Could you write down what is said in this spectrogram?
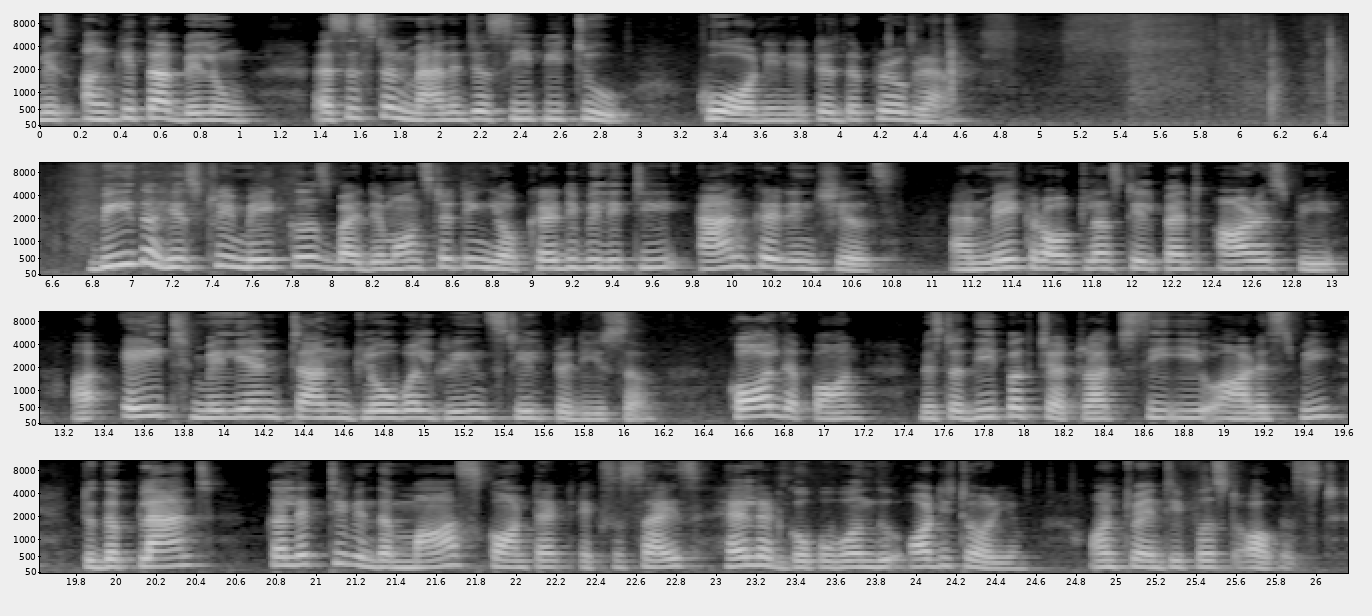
Ms. Ankita Belung, Assistant Manager CP2, coordinated the program. Be the history makers by demonstrating your credibility and credentials and make Rourkela Steel Plant RSP a 8 million ton global green steel producer, called upon Mr. Deepak Chattaraj, CEO RSP, to the plant collective in the mass contact exercise held at Gopabandhu Auditorium on 21st August.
